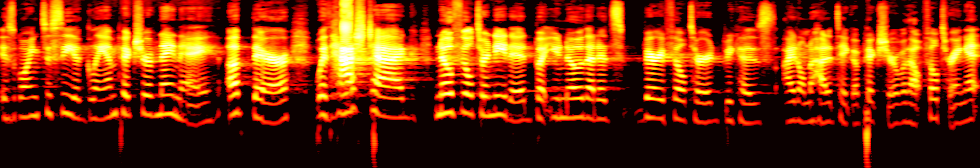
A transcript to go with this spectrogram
is going to see a glam picture of Nene up there with hashtag no filter needed, but you know that it's very filtered because I don't know how to take a picture without filtering it,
